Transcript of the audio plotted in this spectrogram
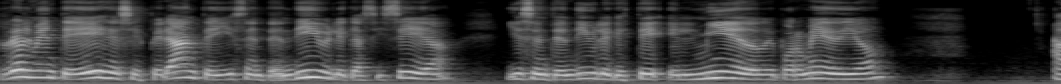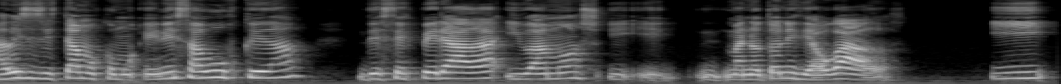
realmente es desesperante y es entendible que así sea, y es entendible que esté el miedo de por medio. A veces estamos como en esa búsqueda desesperada y vamos y, manotones de ahogados. Y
